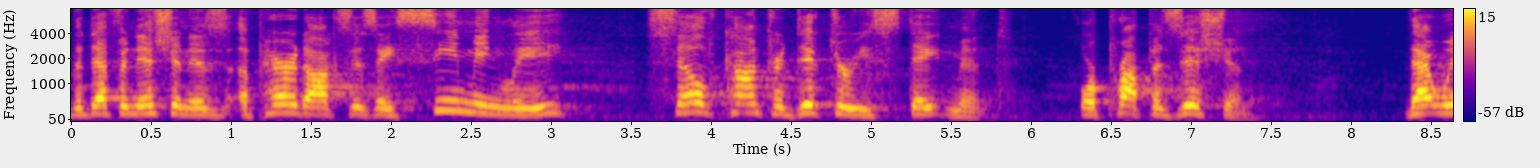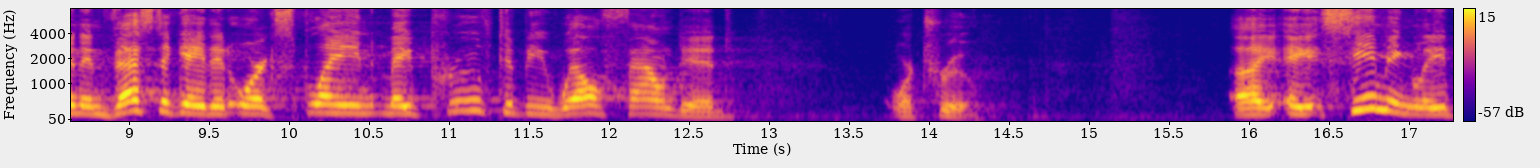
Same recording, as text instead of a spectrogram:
the definition is a paradox is a seemingly self contradictory statement or proposition that, when investigated or explained, may prove to be well founded or true. A, a seemingly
